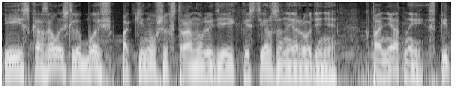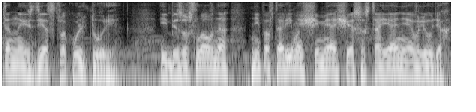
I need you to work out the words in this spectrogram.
И сказалась любовь покинувших страну людей к истерзанной родине, к понятной, впитанной с детства культуре – и, безусловно, неповторимо щемящее состояние в людях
